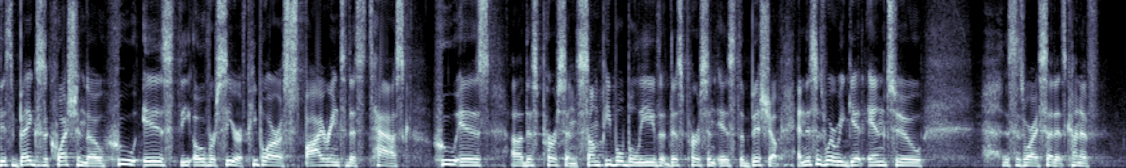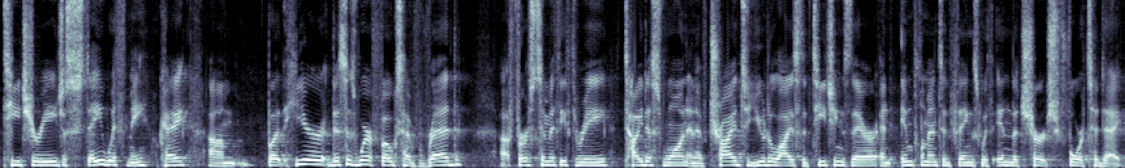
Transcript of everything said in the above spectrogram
this begs the question though who is the overseer? If people are aspiring to this task, who is uh, this person? Some people believe that this person is the bishop. And this is where we get into this is where I said it's kind of teachery. Just stay with me, okay? Um, but here, this is where folks have read uh, 1 Timothy 3, Titus 1, and have tried to utilize the teachings there and implemented things within the church for today.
